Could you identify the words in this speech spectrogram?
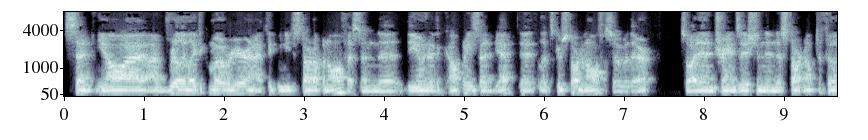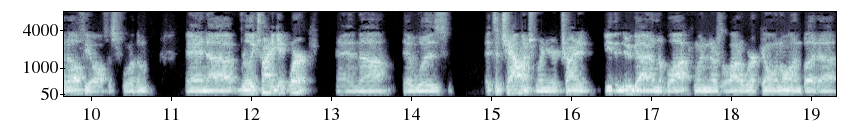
said, you know, I, I'd really like to come over here and I think we need to start up an office. And the, the owner of the company said, yep, yeah, let's go start an office over there. So I then transitioned into starting up the Philadelphia office for them and, uh, really trying to get work. And, uh, it was, it's a challenge when you're trying to be the new guy on the block when there's a lot of work going on, but, uh,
